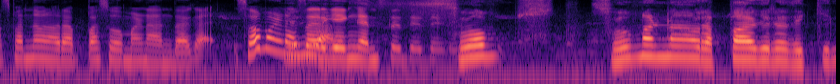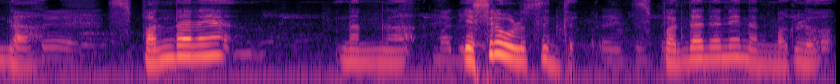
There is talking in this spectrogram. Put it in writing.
ಸ್ಪಂದನ ಅವರ ಅಪ್ಪ ಸೋಮಣ್ಣ ಅಂದಾಗ ಸೋಮಣ್ಣ ಸರ್ಗೆ ಹೆಂಗೆ ಅನಿಸ್ತದೆ ಸೋಮ್ ಸೋಮಣ್ಣ ಅವರ ಅಪ್ಪ ಆಗಿರೋದಕ್ಕಿಂತ ಸ್ಪಂದನೆ ನನ್ನ ಹೆಸರು ಉಳಿಸಿದ್ದು. ಸ್ಪಂದನೇ ನನ್ನ ಮಗಳು.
